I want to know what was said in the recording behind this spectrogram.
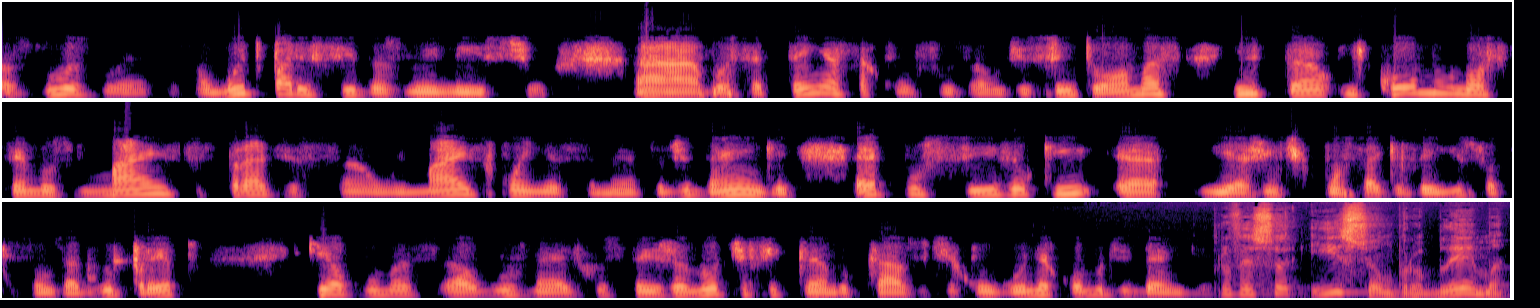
as duas doenças são muito parecidas no início, uh, você tem essa confusão de sintomas, então, e como nós temos mais tradição e mais conhecimento de dengue, é possível que, uh, e a gente consegue ver isso aqui em São José do Preto, que algumas, alguns médicos estejam notificando casos de chikungunya como de dengue. Professor, isso é um problema?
